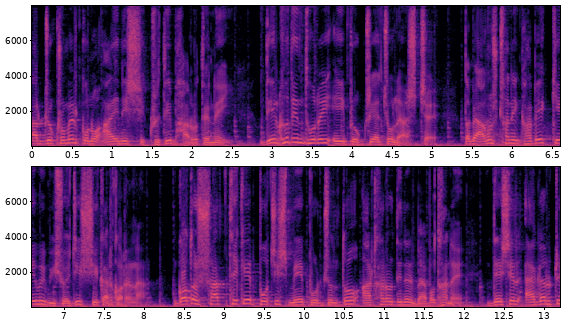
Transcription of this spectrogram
কার্যক্রমের কোনো আইনি স্বীকৃতি ভারতে নেই। দীর্ঘদিন ধরেই এই প্রক্রিয়া চলে আসছে। তবে আনুষ্ঠানিকভাবে কেউই বিষয়টি স্বীকার করে না। গত সাত থেকে পঁচিশ মে পর্যন্ত আঠারো দিনের ব্যবধানে দেশের এগারোটি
